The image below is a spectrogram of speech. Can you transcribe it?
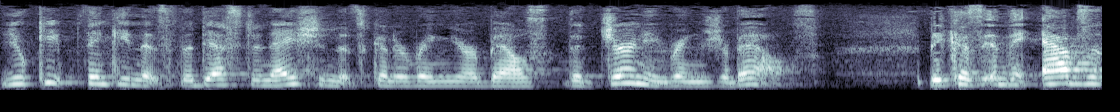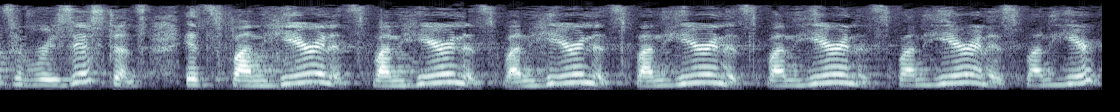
You keep thinking it's the destination that's going to ring your bells. The journey rings your bells because in the absence of resistance it's fun here and it's fun here and it's fun here and it's fun here and it's fun here and it's fun here and it's fun here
